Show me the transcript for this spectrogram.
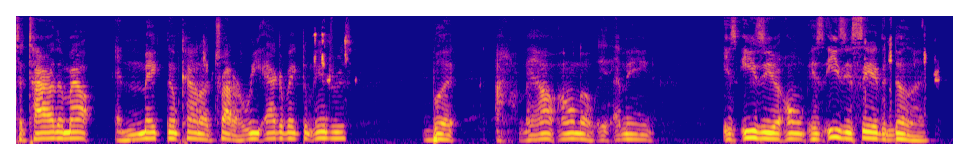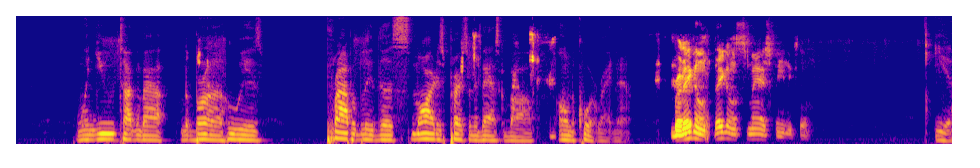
to tire them out and make them kind of try to re-aggravate them injuries. But ah, man, I, I don't know. It, I mean, it's easier on it's easier said than done when you talking about LeBron, who is probably the smartest person in basketball on the court right now. Bro, they're gonna they're gonna smash Phoenix though. Yeah,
